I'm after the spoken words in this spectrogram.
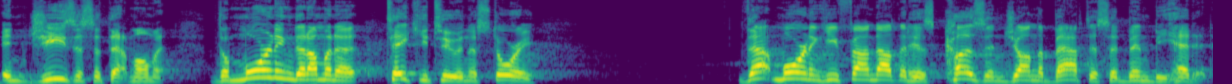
in Jesus at that moment? The morning that I'm gonna take you to in this story, that morning he found out that his cousin, John the Baptist, had been beheaded.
